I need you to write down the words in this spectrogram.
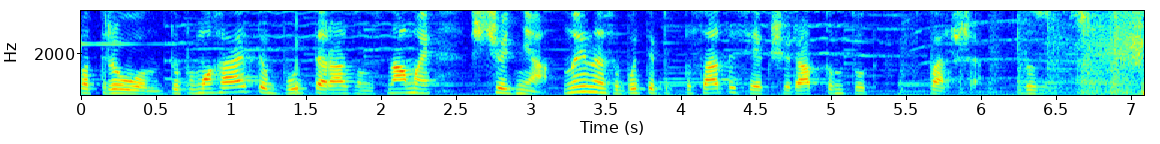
Patreon. Допомагайте, будьте разом з нами щодня. Ну і не забудьте підписатися, якщо раптом тут вперше. До зустрічі.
